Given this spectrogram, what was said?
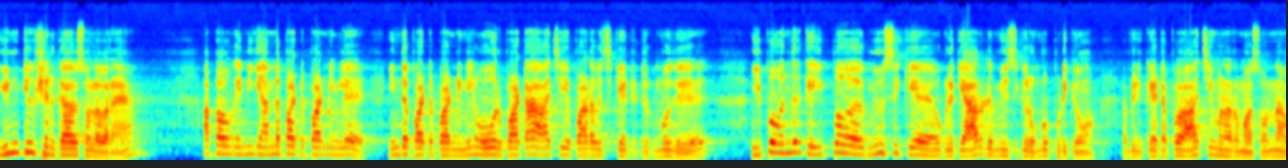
இன்ட்யூஷனுக்காக சொல்ல வரேன். அப்போ அவங்க நீங்கள் அந்த பாட்டு பாடினீங்களே இந்த பாட்டு பாடினீங்களே ஒவ்வொரு பாட்டாக ஆட்சியை பாட வச்சு கேட்டுட்டு இருக்கும்போது இப்போ வந்திருக்க இப்போ மியூசிக்கை உங்களுக்கு யாரோட மியூசிக் ரொம்ப பிடிக்கும்? அப்படின்னு கேட்டப்போ ஆட்சி மனோரமா சொன்ன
